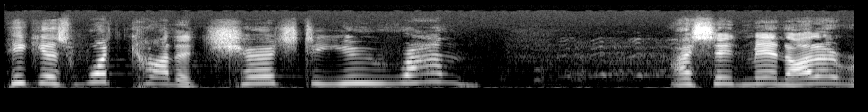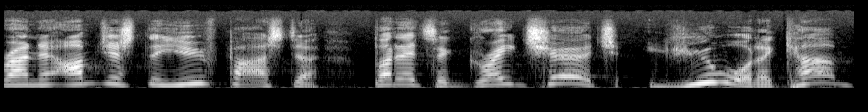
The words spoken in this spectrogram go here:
He goes, What kind of church do you run? I said, Man, I don't run it. I'm just the youth pastor, but it's a great church. You ought to come.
